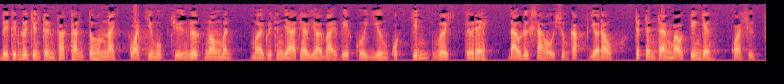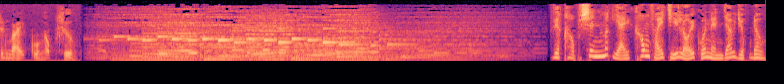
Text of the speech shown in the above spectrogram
Để tiếp nối chương trình phát thanh tối hôm nay qua chuyên mục Chuyện nước non mình, mời quý thính giả theo dõi bài viết của Dương Quốc Chính với tựa đề Đạo đức xã hội xuống cấp do đâu trích trên trang báo Tiếng Dân qua sự trình bày của Ngọc Sương. Việc học sinh mất dạy không phải chỉ lỗi của nền giáo dục đâu,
